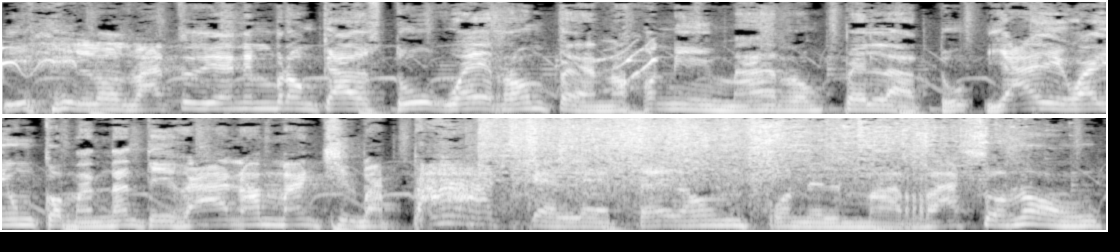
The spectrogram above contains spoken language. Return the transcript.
y, los vatos vienen embroncados. Tú, güey, rómpela, no, ni más, rómpela tú. Ya llegó ahí un comandante y dijo, ah, no manches, papá, que le pega un con el marrazo, ¿no? Un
